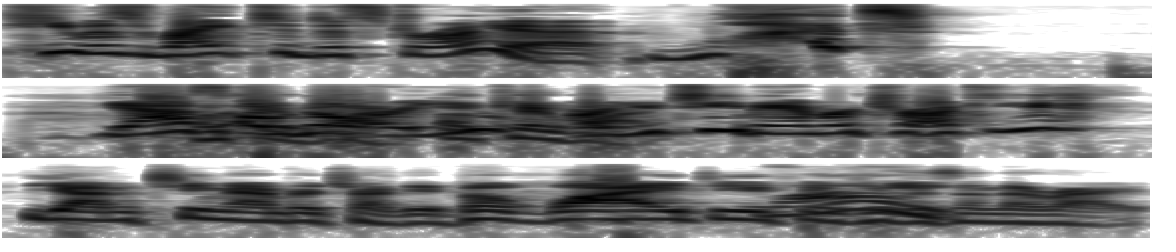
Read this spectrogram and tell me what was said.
he was right to destroy it What? yes Okay, oh no why? are you Okay, are why? you team amber truckee Yeah, I'm Team Amber Truckee, but why do you think he was in the right?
